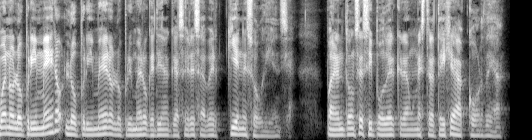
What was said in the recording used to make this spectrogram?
Bueno, lo primero, lo primero, lo primero que tiene que hacer es saber quién es su audiencia. Para entonces sí poder crear una estrategia acorde a.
